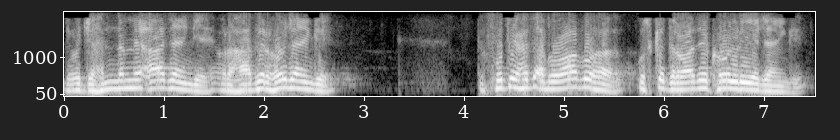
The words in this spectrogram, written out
جب وہ جہنم میں آ جائیں گے اور حاضر ہو جائیں گے، تو فتحت ابوابها اس کے دروازے کھول لیے جائیں گے۔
